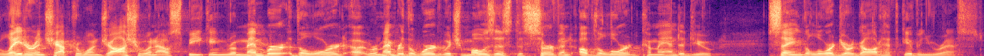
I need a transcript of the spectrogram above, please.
Later in chapter 1, Joshua now speaking, remember the Lord, uh, remember the word which Moses, the servant of the Lord, commanded you saying, The Lord your God hath given you rest.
